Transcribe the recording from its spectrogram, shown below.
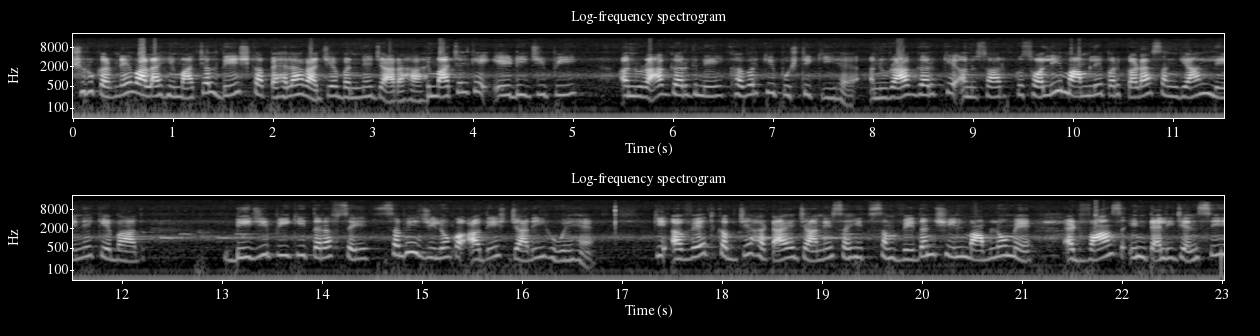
शुरू करने वाला हिमाचल देश का पहला राज्य बनने जा रहा है। हिमाचल के एडीजीपी अनुराग गर्ग ने खबर की पुष्टि की है। अनुराग गर्ग के अनुसार कसौली मामले पर कड़ा संज्ञान लेने के बाद डीजीपी की तरफ़ से सभी जिलों को आदेश जारी हुए हैं कि अवैध कब्जे हटाए जाने सहित संवेदनशील मामलों में एडवांस इंटेलिजेंसी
